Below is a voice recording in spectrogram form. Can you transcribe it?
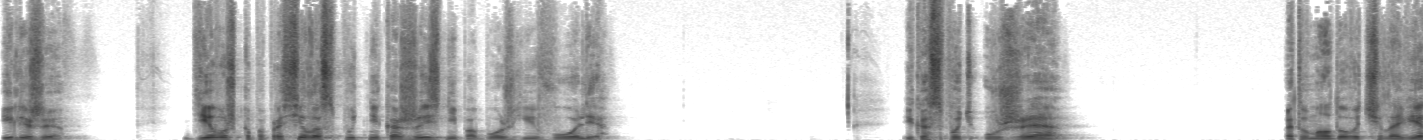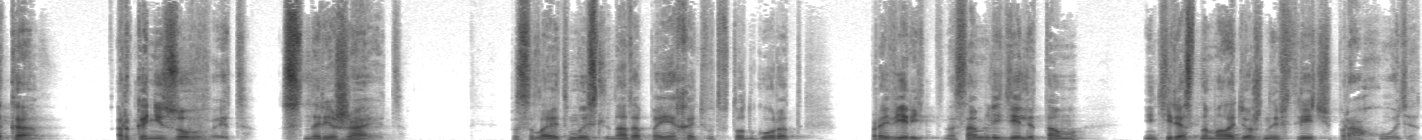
Или же девушка попросила спутника жизни по Божьей воле. И Господь уже этого молодого человека организовывает, снаряжает посылает мысли, надо поехать вот в тот город, проверить, на самом ли деле там, интересно, молодежные встречи проходят.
